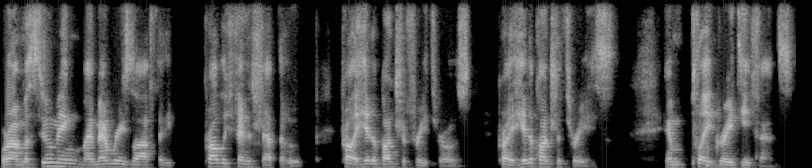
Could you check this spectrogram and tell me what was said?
Where I'm assuming my memory's off that he probably finished at the hoop, probably hit a bunch of free throws, probably hit a bunch of threes, and played great defense.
